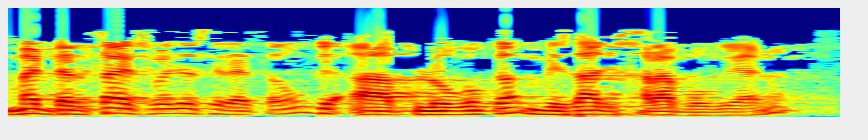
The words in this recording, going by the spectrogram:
میں ڈرتا اس وجہ سے رہتا ہوں کہ آپ لوگوں کا مزاج خراب ہو گیا نا۔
